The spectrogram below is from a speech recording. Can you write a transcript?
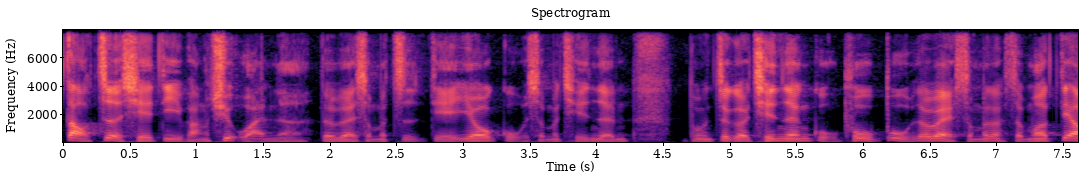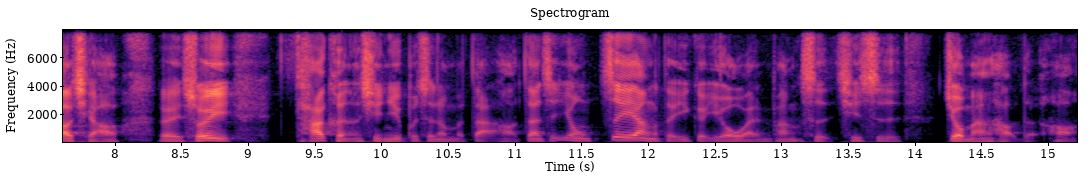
到这些地方去玩呢？对不对？什么紫蝶幽谷，什么情人不这个情人谷瀑布，对不对？什么什么吊桥，对，所以他可能兴趣不是那么大哈。但是用这样的一个游玩方式，其实就蛮好的哈。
